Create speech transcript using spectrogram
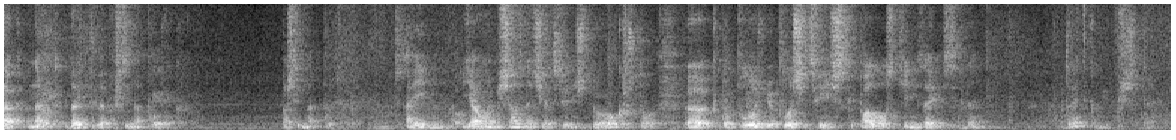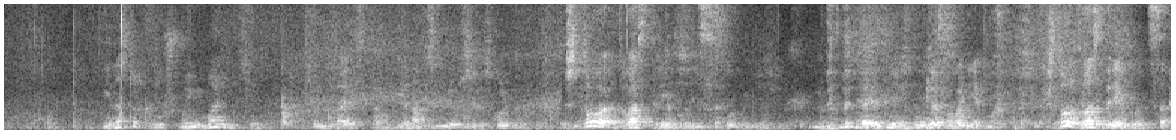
Так, народ, давайте тогда пошли на подвиг. Пошли на подвиг. А именно, я вам обещал в начале сегодняшнего урока, что э, площадь, площадь сферической полоски не зависит, да? Давайте-ка мы посчитаем. Не настолько уж мы маленькие, что называется там 12 плюс или сколько. Что от вас требуется? Да-да-да, для слова нет. Что от вас требуется?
